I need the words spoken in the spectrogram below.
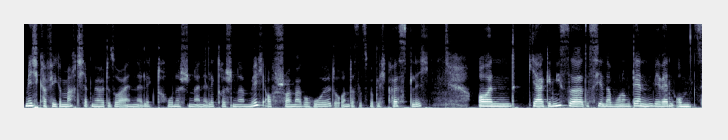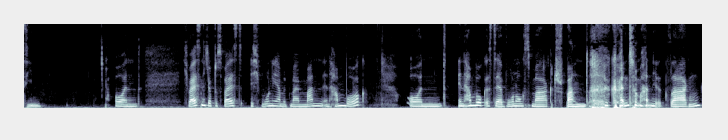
Milchkaffee gemacht. Ich habe mir heute so einen elektronischen, einen elektrischen Milchaufschäumer geholt und das ist wirklich köstlich. Und ja, genieße das hier in der Wohnung, denn wir werden umziehen. Und ich weiß nicht, ob du es weißt, ich wohne ja mit meinem Mann in Hamburg. Und in Hamburg ist der Wohnungsmarkt spannend, könnte man jetzt sagen.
